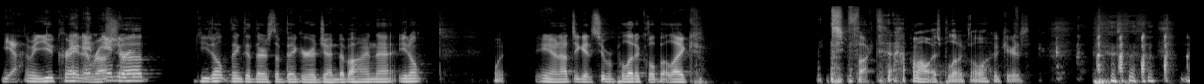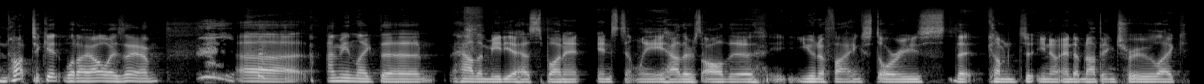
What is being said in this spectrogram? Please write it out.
yeah. I mean, Ukraine and, and, and Russia. And you don't think that there's a bigger agenda behind that? You don't you know, not to get super political, but like, fuck, that. I'm always political. Who cares? not to get what I always am. Uh, I mean, like the how the media has spun it instantly. How there's all the unifying stories that come to you know end up not being true. Like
